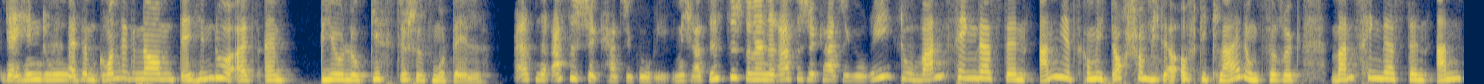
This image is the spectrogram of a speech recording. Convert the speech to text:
der Hindu. Also im Grunde genommen der Hindu als ein biologistisches Modell. Als eine rassische Kategorie. Nicht rassistisch, sondern eine rassische Kategorie. Du, wann fing das denn an? Jetzt komme ich doch schon wieder auf die Kleidung zurück. Wann fing das denn an,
